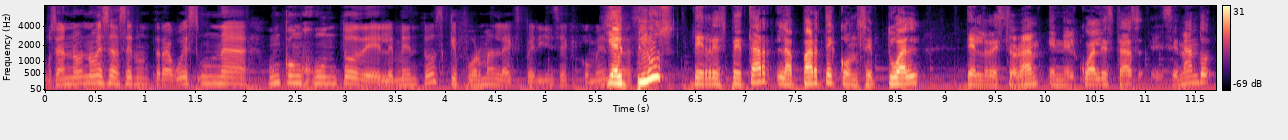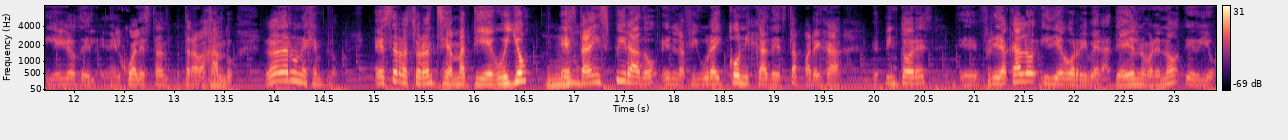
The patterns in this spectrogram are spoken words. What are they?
O sea, no, no es hacer un trago, es una, un conjunto de elementos que forman la experiencia que comentas. Y el plus de respetar la parte conceptual del restaurante en el cual estás eh, cenando y ellos del- en el cual están trabajando. Les voy a dar un ejemplo. Este restaurante se llama Diego y yo. Mm. Está inspirado en la figura icónica de esta pareja de pintores, eh, Frida Kahlo y Diego Rivera. De ahí el nombre, ¿no? Diego y yo.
